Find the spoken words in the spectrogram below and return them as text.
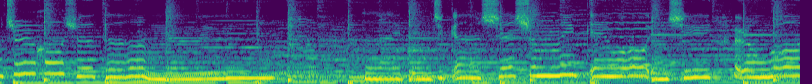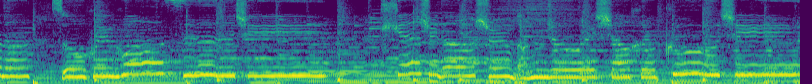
后知后觉的美丽。来不及感谢，是你给我勇气，让我能做回我自己。也许当时忙着微笑和哭泣。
